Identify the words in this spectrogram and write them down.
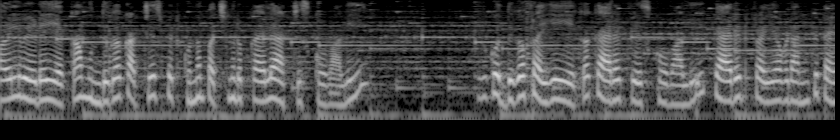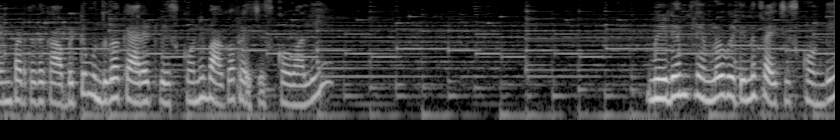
ఆయిల్ వేడయ్యాక ముందుగా కట్ చేసి పెట్టుకున్న పచ్చిమిరపకాయలు యాడ్ చేసుకోవాలి. ఇవి కొద్దిగా ఫ్రై అయ్యాక క్యారెట్ వేసుకోవాలి. క్యారెట్ ఫ్రై అవ్వడానికి టైం పడుతుంది కాబట్టి ముందుగా క్యారెట్ వేసుకొని బాగా ఫ్రై చేసుకోవాలి. మీడియం ఫ్లేమ్లో వీటిని ఫ్రై చేసుకోండి.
